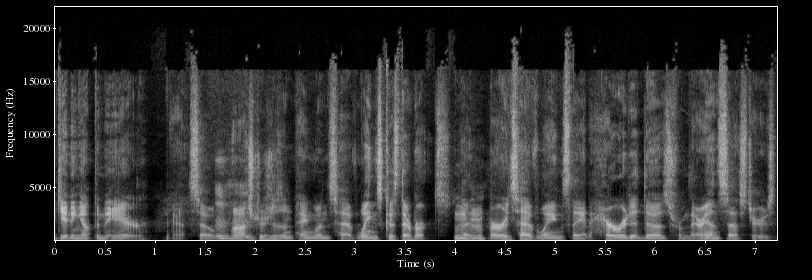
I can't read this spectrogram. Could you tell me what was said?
getting up in the air. Yeah. So Mhm. ostriches and penguins have wings because they're birds. Mhm. Birds have wings. They inherited those from their ancestors,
